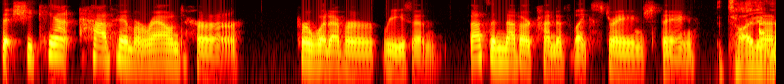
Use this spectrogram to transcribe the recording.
that she can't have him around her for whatever reason. That's another kind of like strange thing. Tied in,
